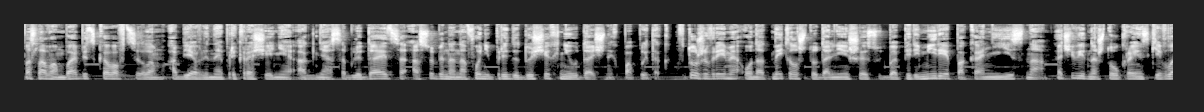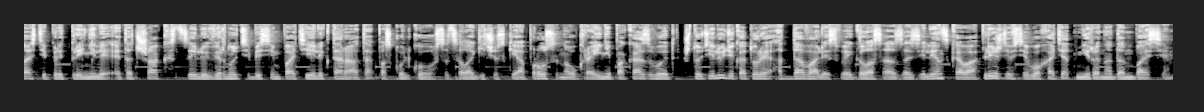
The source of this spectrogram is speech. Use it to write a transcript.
По словам Бабицкого, в целом объявленное прекращение прекращение огня соблюдается, особенно на фоне предыдущих неудачных попыток. В то же время он отметил, что дальнейшая судьба перемирия пока не ясна. Очевидно, что украинские власти предприняли этот шаг с целью вернуть себе симпатии электората, поскольку социологические опросы на Украине показывают, что те люди, которые отдавали свои голоса за Зеленского, прежде всего хотят мира на Донбассе.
